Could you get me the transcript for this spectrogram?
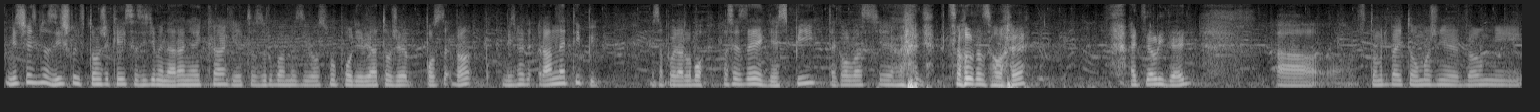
Myslím, že sme zišli v tom, že keď sa zideme na raňajkách, je to zhruba medzi 8 a 9, že posta- my sme ranné typy dá sa povedať, lebo vlastne Zdenek nespí, tak on vlastne celú noc hore, aj celý deň. A v tom prípade to umožňuje veľmi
